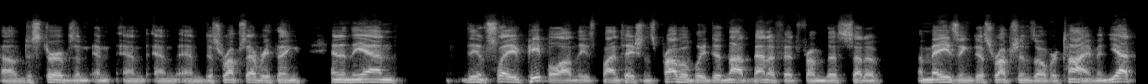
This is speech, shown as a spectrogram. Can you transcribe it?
uh, disturbs and, and and and and disrupts everything. And in the end, the enslaved people on these plantations probably did not benefit from this set of amazing disruptions over time. And yet,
